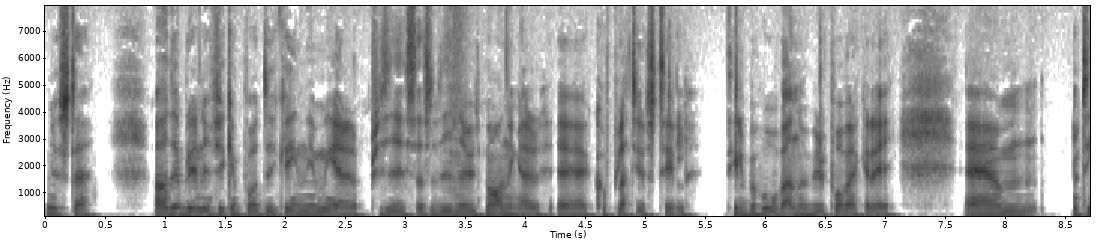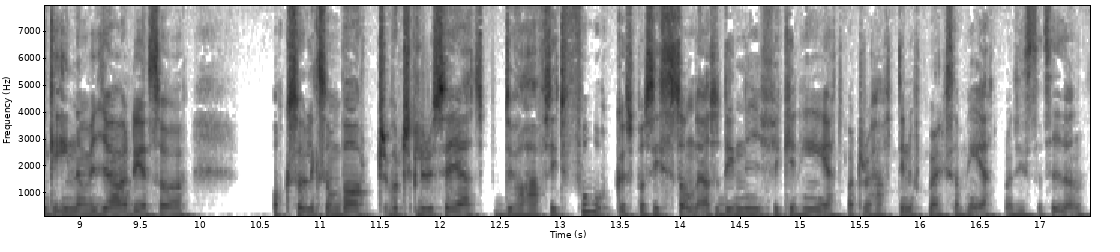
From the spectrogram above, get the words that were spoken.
Just det. Ja, det blir jag nyfiken på att dyka in i mer. Precis, alltså dina utmaningar eh, kopplat just till, till behoven och hur det påverkar dig. Ehm, jag tänker innan vi gör det så också liksom vart, vart skulle du säga att du har haft ditt fokus på sistone? Alltså din nyfikenhet, vart har du haft din uppmärksamhet på den sista tiden?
